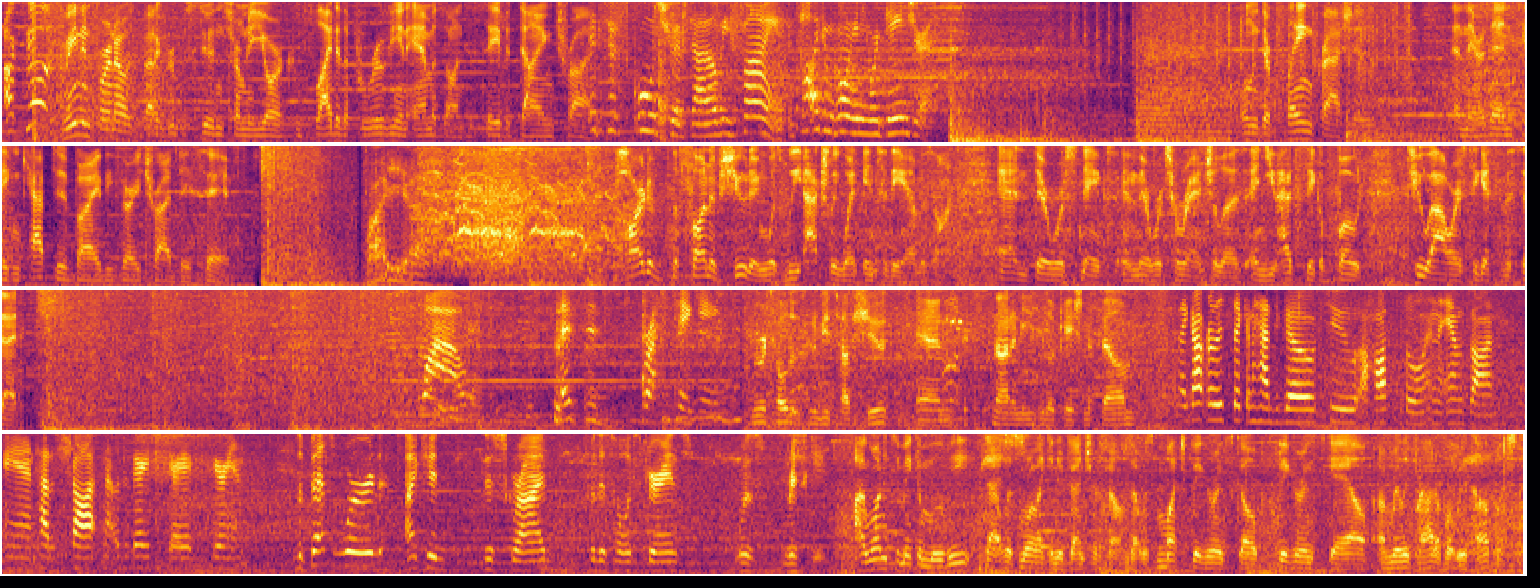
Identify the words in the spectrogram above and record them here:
Acción! Green Inferno is about a group of students from New York who fly to the Peruvian Amazon to save a dying tribe. It's a school trip, Dad. I'll be fine. It's not like I'm going anywhere dangerous. Only their plane crashes, and they are then taken captive by the very tribe they saved. Fire! Part of the fun of shooting was we actually went into the Amazon, and there were snakes and there were tarantulas, and you had to take a boat two hours to get to the set. Wow. This is breathtaking. We were told it was going to be a tough shoot, and it's just not an easy location to film. I got really sick and had to go to a hospital in the Amazon and had a shot, and that was a very scary experience. The best word I could describe for this whole experience was risky. I wanted to make a movie that was more like an adventure film, that was much bigger in scope, bigger in scale. I'm really proud of what we accomplished.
